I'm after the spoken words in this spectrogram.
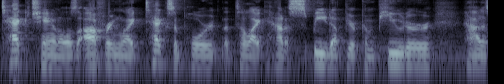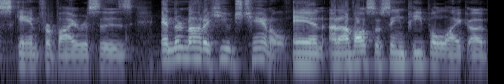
tech channels offering like tech support to like how to speed up your computer, how to scan for viruses, and they're not a huge channel. And and I've also seen people like uh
